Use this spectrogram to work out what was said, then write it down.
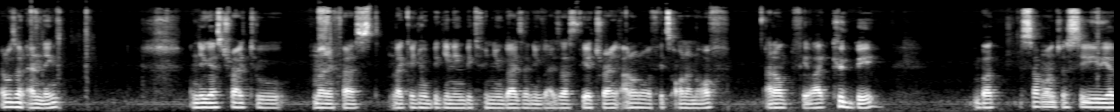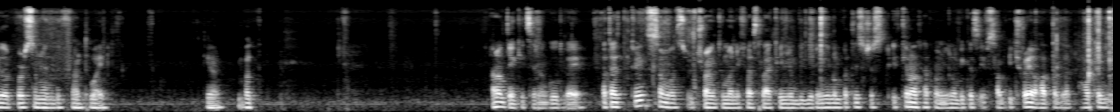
there was an ending, and you guys tried to manifest like a new beginning between you guys, and you guys are still trying. I don't know if it's on and off. I don't feel like could be, but someone just see the other person in a different way yeah but I don't think it's in a good way. But I think someone's trying to manifest like a new beginning, you know. But it's just it cannot happen, you know, because if some betrayal happens, like how can you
